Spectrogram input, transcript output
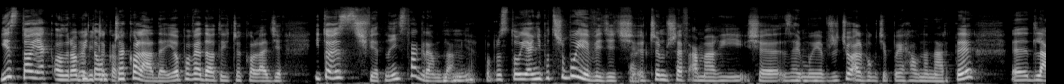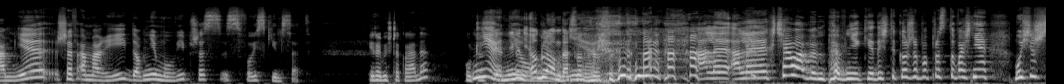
Jest to, jak on robi, robi tą czekoladę. czekoladę i opowiada o tej czekoladzie. I to jest świetny Instagram dla mhm. mnie. Po prostu ja nie potrzebuję wiedzieć, tak. czym szef Amari się zajmuje w życiu albo gdzie pojechał na narty. E, dla mnie szef Amari do mnie mówi przez swój skillset. I robisz czekoladę? Uczysz nie, się? nie, nie, oglądasz. Nie. ale, ale chciałabym pewnie kiedyś, tylko że po prostu właśnie musisz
